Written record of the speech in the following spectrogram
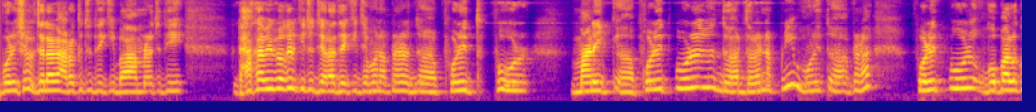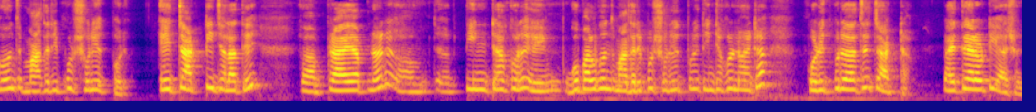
বরিশাল জেলার আরও কিছু দেখি বা আমরা যদি ঢাকা বিভাগের কিছু জেলা দেখি, যেমন আপনার ফরিদপুর, মানিক ফরিদপুর, ধর- ধরেন আপনি আপনারা ফরিদপুর, গোপালগঞ্জ, মাদারীপুর, শরীয়তপুর। এই চারটি জেলাতে প্রায় আপনার তিনটা করে, এই গোপালগঞ্জ, মাদারীপুর, শরীয়তপুরে তিনটা করে, নয়টা, ফরিদপুরে আছে চারটা। প্রায় তেরোটি আসন।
